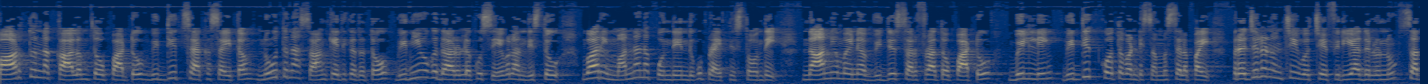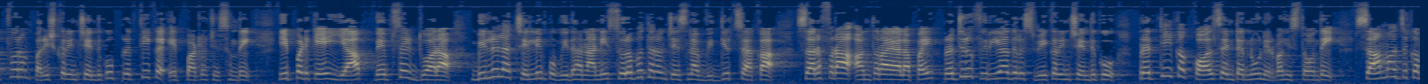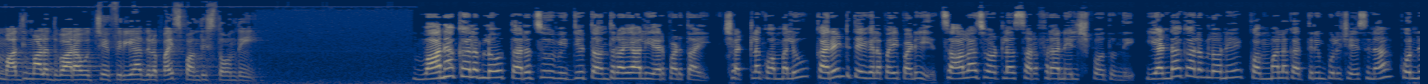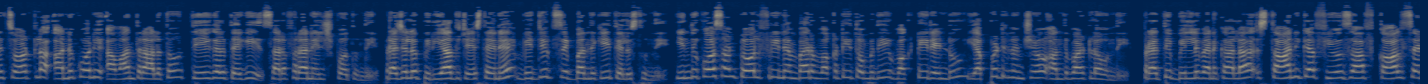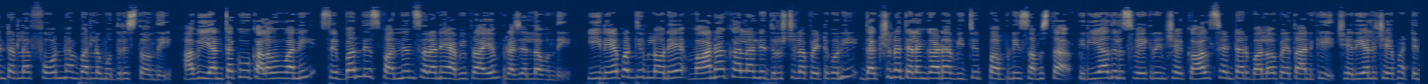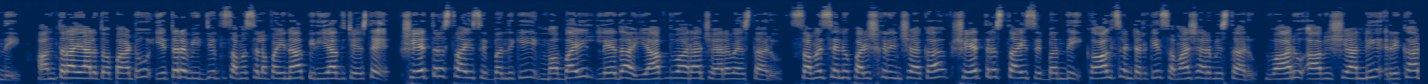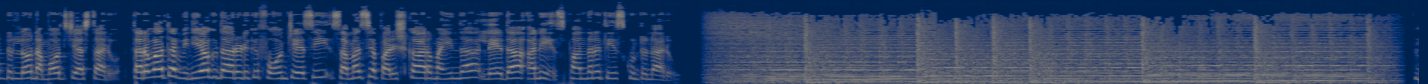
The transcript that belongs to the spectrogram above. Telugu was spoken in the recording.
మారుతున్న కాలంతో పాటు విద్యుత్ శాఖ సైతం నూతన సాంకేతికతతో వినియోగదారులకు సేవలు అందిస్తూ వారి మన్నన పొందేందుకు ప్రయత్నిస్తోంది. నాణ్యమైన విద్యుత్ సరఫరాతో పాటు బిల్లింగ్ విద్యుత్ కోత వంటి సమస్యలపై ప్రజల నుంచి వచ్చే ఫిర్యాదులను సత్వరం పరిష్కరించేందుకు ప్రత్యేక ఏర్పాట్లు చేసింది. ఇప్పటికే యాప్ వెబ్సైట్ ద్వారా బిల్లుల చెల్లింపు విధానాన్ని సులభతరం చేసిన విద్యుత్ శాఖ సరఫరా అంతరాయాలపై ప్రజలు ఫిర్యాదులు స్వీకరించేందుకు ప్రత్యేక కాల్ సెంటర్ను నిర్వహిస్తోంది. సామాజిక మాధ్యమాల ద్వారా వచ్చే ఫిర్యాదు ఫిర్యాదులపై స్పందిస్తోంది. వానాకాలంలో తరచూ విద్యుత్ అంతరాయాలు ఏర్పడతాయి. చెట్ల కొమ్మలు కరెంటు తీగలపై పడి చాలా చోట్ల సరఫరా నిలిచిపోతుంది. ఎండాకాలంలోనే కొమ్మల కత్తిరింపులు చేసినా కొన్ని చోట్ల అనుకోని అవాంతరాలతో తీగలు తెగి సరఫరా నిలిచిపోతుంది. ప్రజలు ఫిర్యాదు చేస్తేనే విద్యుత్ సిబ్బందికి తెలుస్తుంది. ఇందుకోసం టోల్ ఫ్రీ నెంబర్ ఒకటి తొమ్మిది ఒకటి రెండు ఎప్పటి నుంచో అందుబాటులో ఉంది. ప్రతి బిల్లు వెనకాల స్థానిక ఫ్యూజ్ ఆఫ్ కాల్ సెంటర్ల ఫోన్ నెంబర్లు ముద్రిస్తోంది. అవి ఎంతకు కలవవని సిబ్బంది స్పందించరనే అభిప్రాయం ప్రజల్లో ఉంది. ఈ నేపథ్యంలోనే వానాకాలాన్ని దృష్టిలో పెట్టుకుని దక్షిణ తెలంగాణ విద్యుత్ పంపిణీ సంస్థ ఫిర్యాదులు స్వీకరించే కాల్ సెంటర్ బలోపేతానికి చర్యలు చేపట్టింది. అంతరాయాలతో పాటు ఇతర విద్యుత్ సమస్యలపైన ఫిర్యాదు చేస్తే క్షేత్రస్థాయి సిబ్బందికి మొబైల్ లేదా యాప్ ద్వారా చేరవేస్తారు. సమస్యను పరిష్కరించాక క్షేత్రస్థాయి సిబ్బంది కాల్ సెంటర్కి సమాచారం ఇస్తారు. వారు ఆ విషయాన్ని రికార్డుల్లో నమోదు చేస్తారు. తర్వాత వినియోగదారుడికి ఫోన్ చేసి సమస్య పరిష్కారమైందా లేదా అని స్పందన తీసుకుంటున్నారు.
